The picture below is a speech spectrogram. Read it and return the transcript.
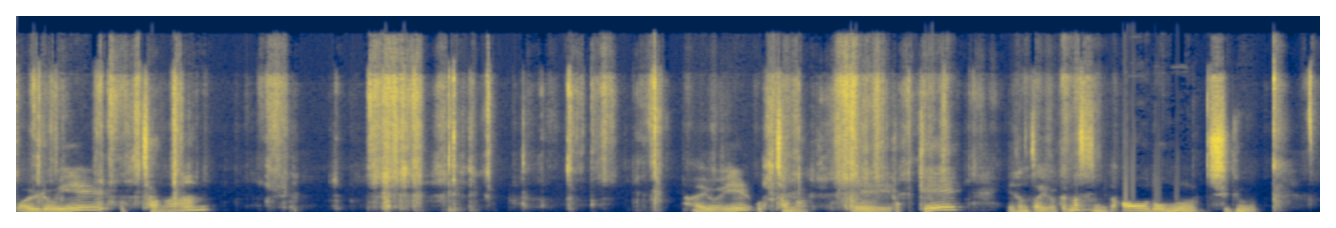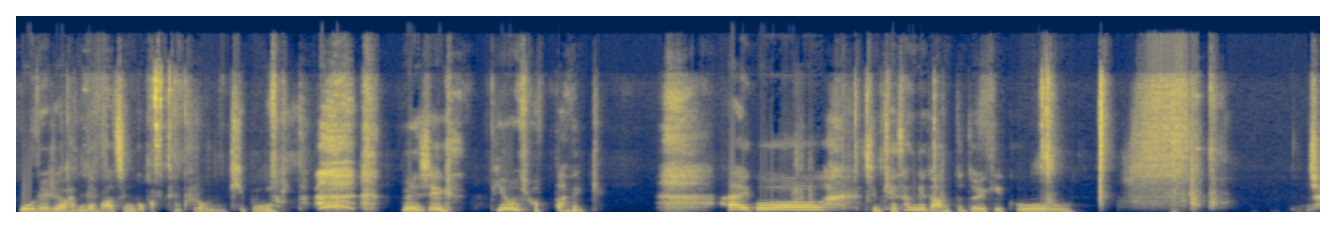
월요일 5,000원. 화요일 5,000원. 네, 이렇게 예산 짜기가 끝났습니다. 아우, 너무 지금 머리를 한 대 맞은 것 같은 그런 기분입니다. 외식 비용이 없다는 게. 아이고, 지금 계산기도 안 두들기고. 자,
